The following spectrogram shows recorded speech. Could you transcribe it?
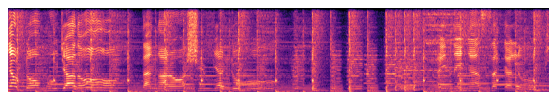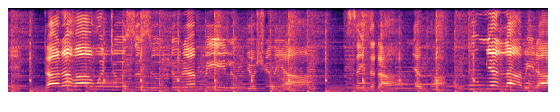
မြောက်တော်မူကြသောတန်ဃာတော်ရှင်မြတ်တို့ကိုသိမ်သိမ်ငန်းစက္ကလို့ဖြင့်ဒါရဘဝတ္ထုစုစုလူရန်ပြီးလို့ပြောရှင်တရားစိတ်တရားမြတ်သာထူးမြတ်လာပြီတာ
